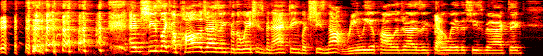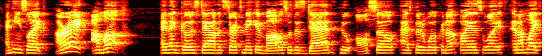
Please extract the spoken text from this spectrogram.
and she's like apologizing for the way she's been acting, but she's not really apologizing for Yeah. the way that she's been acting. And he's like, "All right, I'm up." And then goes down and starts making models with his dad, who also has been woken up by his wife. And I'm like,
